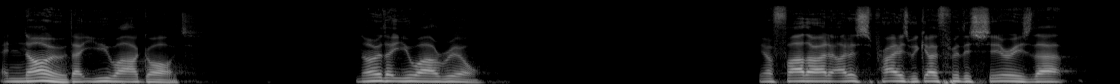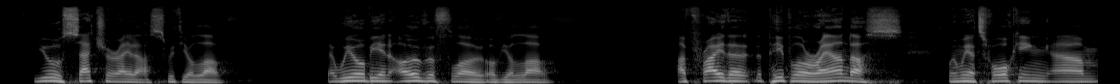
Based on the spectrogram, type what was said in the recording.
and know that you are God. Know that you are real. You know, Father, I, I just pray as we go through this series that you will saturate us with your love, that we will be an overflow of your love. I pray that the people around us, when we are talking, um,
